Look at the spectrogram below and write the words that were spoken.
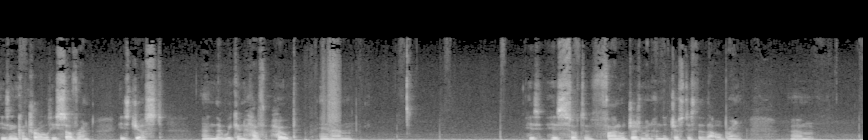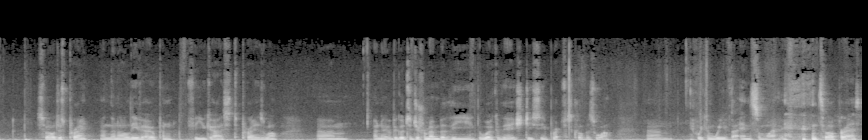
He's in control, He's sovereign, He's just, and that we can have hope in um, His His sort of final judgment and the justice that that will bring. Um, so I'll just pray, and then I'll leave it open for you guys to pray as well. Um, and it would be good to just remember the, the work of the HTC Breakfast Club as well. Um, if we can weave that in somewhere into our prayers.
